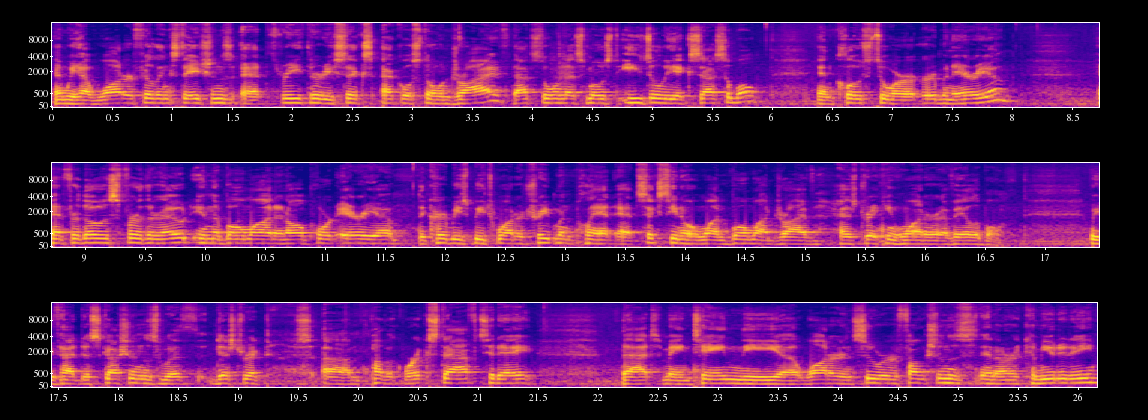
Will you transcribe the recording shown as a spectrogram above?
And we have water filling stations at 336 Ecclestone Drive. That's the one that's most easily accessible and close to our urban area. And for those further out in the Beaumont and Alport area, the Kirby's Beach Water Treatment Plant at 1601 Beaumont Drive has drinking water available. We've had discussions with district um, public works staff today that maintain the uh, water and sewer functions in our community,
